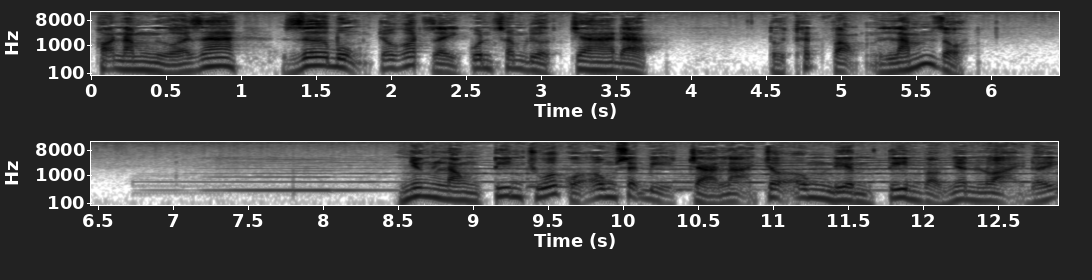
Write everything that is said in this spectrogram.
họ nằm ngửa ra, dơ bụng cho gót giày quân xâm lược trà đạp. Tôi thất vọng lắm rồi. Nhưng lòng tin Chúa của ông sẽ bị trả lại cho ông niềm tin vào nhân loại đấy.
